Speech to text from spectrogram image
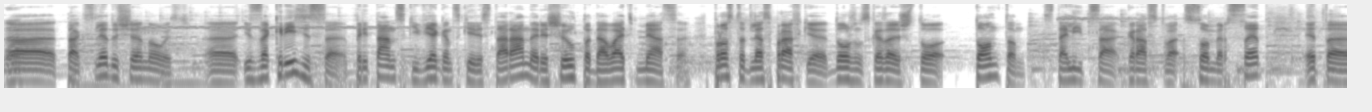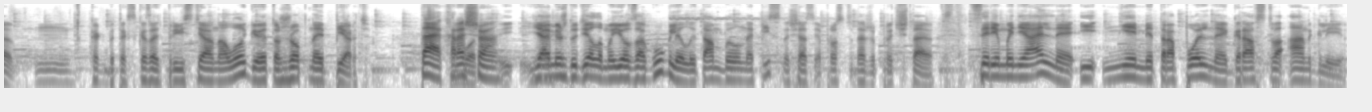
Да. А, так, следующая новость. Э, из-за кризиса британский веганский ресторан решил подавать мясо. Просто для справки должен сказать, что Тонтон, столица графства Сомерсет, это, как бы так сказать, привести аналогию, это жопная перть. Так, хорошо. Вот. Я между делом ее загуглил, и там было написано, сейчас я просто даже прочитаю. Церемониальное и не метропольное графство Англии.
